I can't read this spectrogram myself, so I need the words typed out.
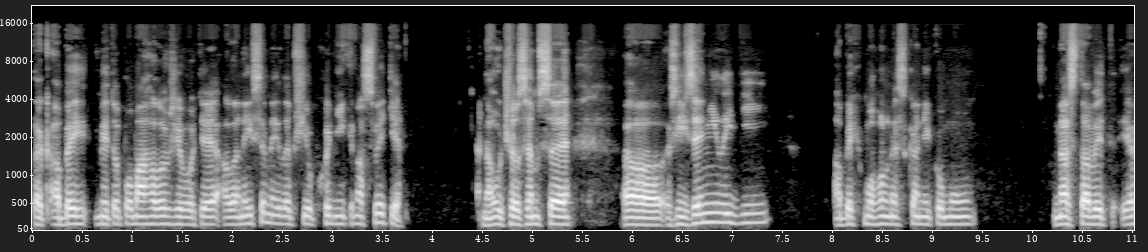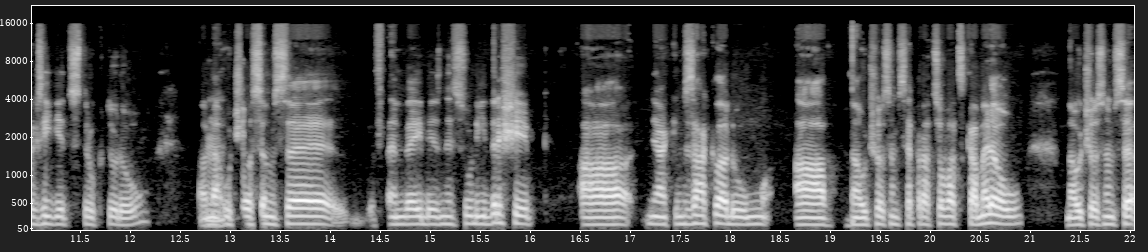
tak aby mi to pomáhalo v životě, ale nejsem nejlepší obchodník na světě. Naučil jsem se uh, řízení lidí, abych mohl dneska někomu nastavit, jak řídit strukturu. A hmm. naučil jsem se v MBA businessu leadership a nějakým základům a naučil jsem se pracovat s kamerou, naučil jsem se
